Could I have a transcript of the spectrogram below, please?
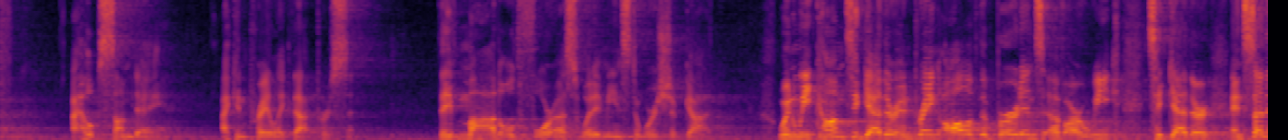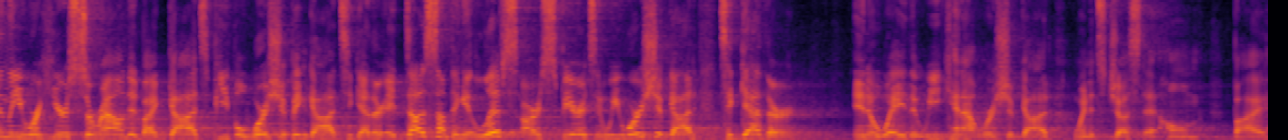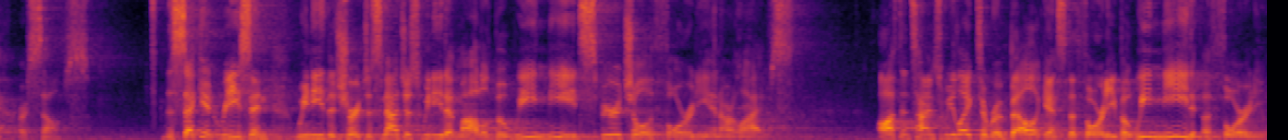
I hope someday I can pray like that person. They've modeled for us what it means to worship God. When we come together and bring all of the burdens of our week together, and suddenly we're here surrounded by God's people worshiping God together, it does something. It lifts our spirits, and we worship God together in a way that we cannot worship God when it's just at home by ourselves. The second reason we need the church, it's not just we need it modeled, but we need spiritual authority in our lives. Oftentimes we like to rebel against authority, but we need authority.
